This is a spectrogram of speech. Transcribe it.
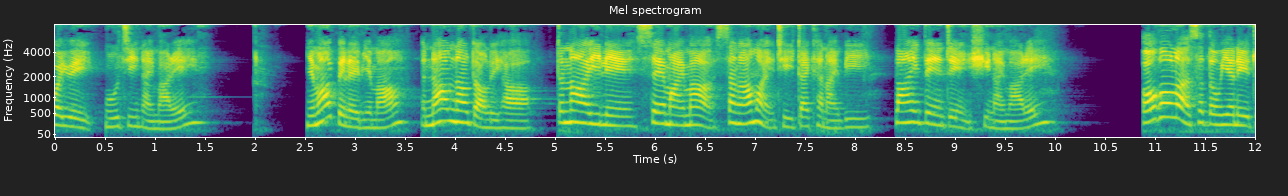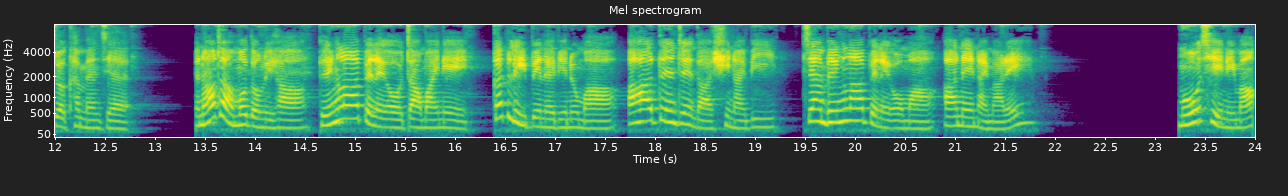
ကွက်၍မိုးကြီးနိုင်ပါတယ်။မြမပင်လယ်ပြင်မှာအနောက်အနောက်တောင်လေဟာတနအီလ10မိုင်မှ15မိုင်အထိတိုက်ခတ်နိုင်ပြီးလှိုင်းအထင်အထင်ရှိနိုင်ပါတယ်။ဩဂုတ်လ23ရက်နေ့အတွက်ခန့်မှန်းချက်အနောက်တောင်မုတ်တုံလေဟာဘင်္ဂလားပင်လယ်အော်တောင်ပိုင်းနဲ့ကပ်ပလီပင်လယ်ပြင်တို့မှာအားအထင်အထင်သာရှိနိုင်ပြီးကြံဘင်္ဂလားပင်လယ်အော်မှာအားနည်းနိုင်ပါတယ်။ မိုးအခြေအနေမှာ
